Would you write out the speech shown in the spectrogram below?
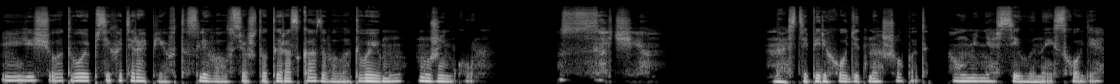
И еще твой психотерапевт сливал все, что ты рассказывала твоему муженьку. Зачем? Настя переходит на шепот, а у меня силы на исходе.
